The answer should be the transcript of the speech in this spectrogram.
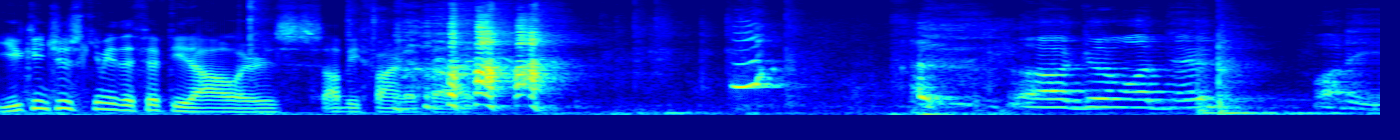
You can just give me the fifty dollars. I'll be fine with that. Oh, good one, dude. Funny.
